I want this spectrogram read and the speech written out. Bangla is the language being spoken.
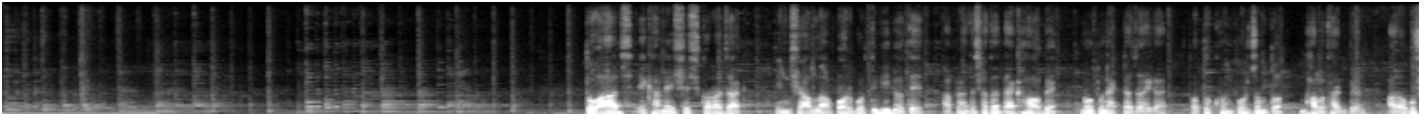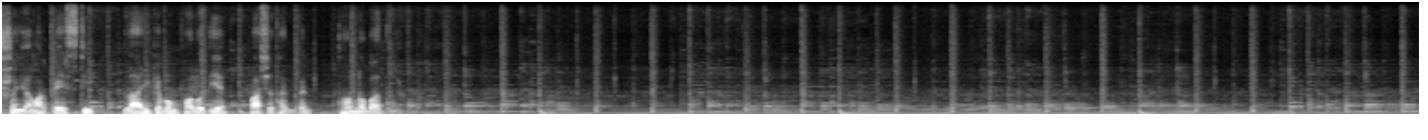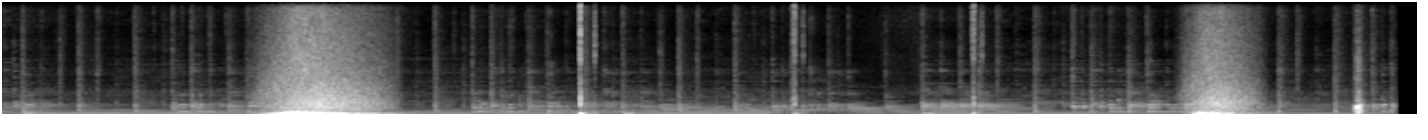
তো আজ এখানেই শেষ করা যাক। ইনশাআল্লাহ পরবর্তী ভিডিওতে আপনাদের সাথে দেখা হবে নতুন একটা জায়গায়। ততক্ষণ পর্যন্ত ভালো থাকবেন। আর অবশ্যই আমার পেজটি লাইক এবং ফলো দিয়ে পাশে থাকবেন। ধন্যবাদ।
